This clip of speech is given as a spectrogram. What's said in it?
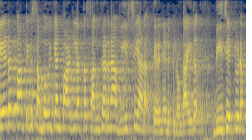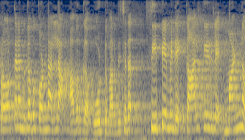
കേഡർ പാർട്ടിക്ക് സംഭവിക്കാൻ പാടില്ലാത്ത സംഘടനാ വീഴ്ചയാണ് തിരഞ്ഞെടുപ്പിലുണ്ടായത്. ബി ജെ പിയുടെ പ്രവർത്തന മികവ് കൊണ്ടല്ല അവർക്ക് വോട്ട് വർദ്ധിച്ചത്. സി പി എമ്മിന്റെ കാൽക്കീഴിലെ മണ്ണ്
